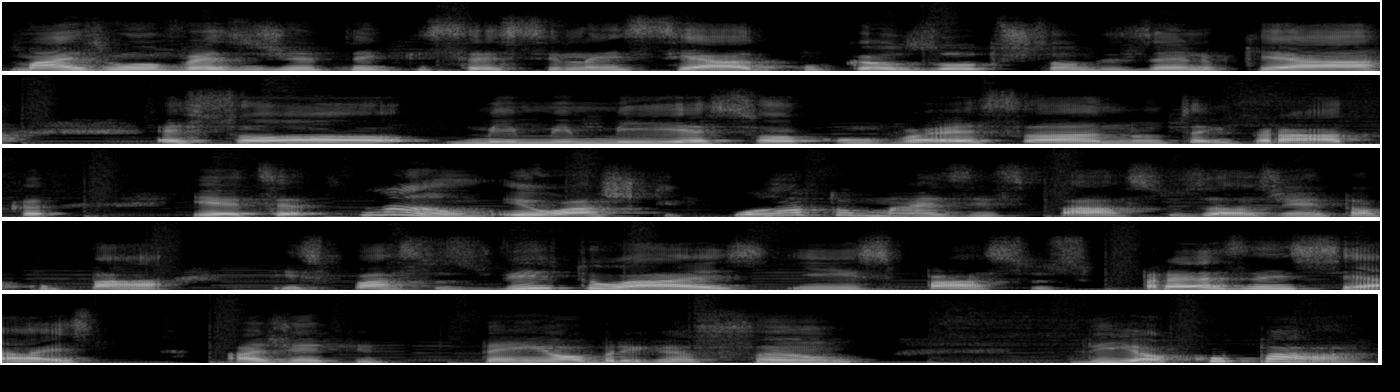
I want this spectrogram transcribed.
Mais uma vez a gente tem que ser silenciado porque os outros estão dizendo que ah, é só mimimi, é só conversa, ah, não tem prática e etc. Não, eu acho que quanto mais espaços a gente ocupar, espaços virtuais e espaços presenciais, a gente tem a obrigação de ocupar.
